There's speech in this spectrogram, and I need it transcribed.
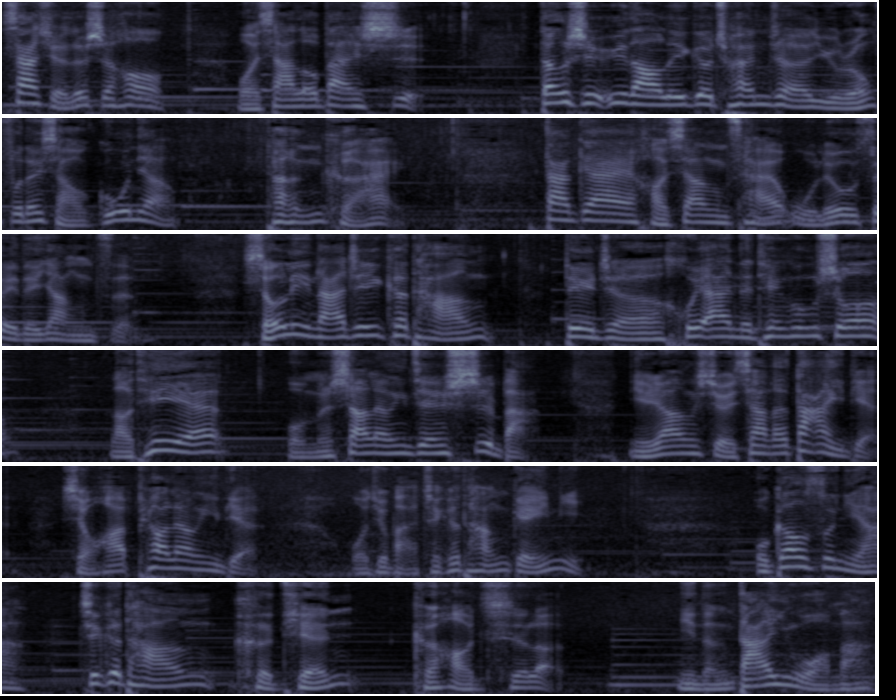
下雪的时候，我下楼办事。当时遇到了一个穿着羽绒服的小姑娘，她很可爱，大概好像才五六岁的样子，手里拿着一颗糖，对着灰暗的天空说：“老天爷，我们商量一件事吧，你让雪下的大一点，雪花漂亮一点，我就把这颗糖给你。我告诉你啊，这颗糖可甜可好吃了，你能答应我吗？”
